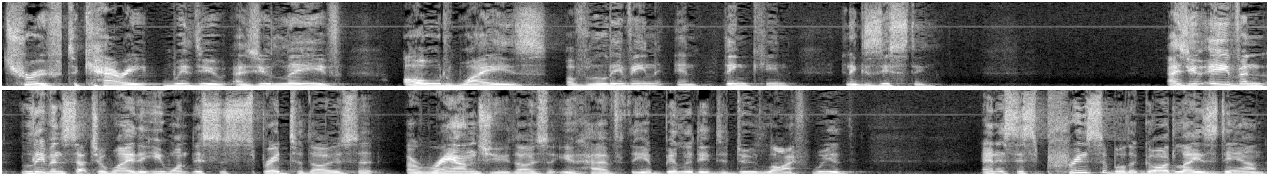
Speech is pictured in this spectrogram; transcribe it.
truth to carry with you as you leave old ways of living and thinking and existing. As you even live in such a way that you want this to spread to those that around you, those that you have the ability to do life with. And it's this principle that God lays down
